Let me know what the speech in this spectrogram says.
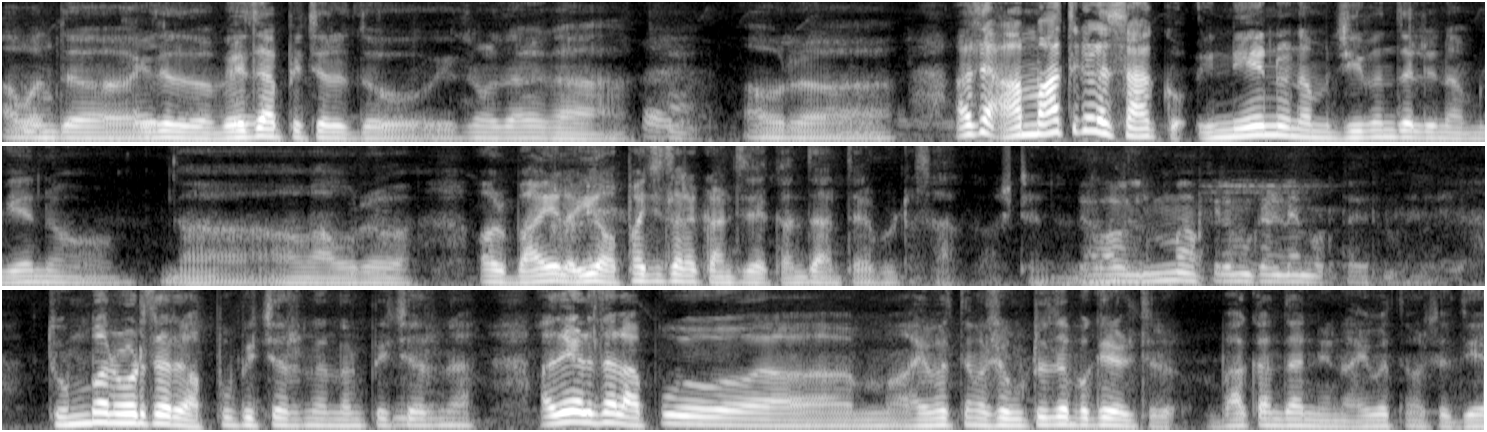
ಆ ಒಂದು ಇದ್ರದ್ದು ವೇದ ಪಿಕ್ಚರದ್ದು ಇದು ನೋಡಿದಾಗ ಅವರ ಅದೇ ಆ ಮಾತುಗಳೇ ಸಾಕು. ಇನ್ನೇನು ನಮ್ಮ ಜೀವನದಲ್ಲಿ ನಮಗೇನು ಅವರು ಅವ್ರ ಬಾಯಲ್ಲಿ ಅಯ್ಯೋ ಅಪ್ಪಾಜಿ ಥರ ಕಾಣ್ತಿದೆ ಕಂದ ಅಂತ ಹೇಳ್ಬಿಟ್ಟು ಸಾಕು ಅಷ್ಟೇ. ನಿಮ್ಮ ಫಿಲ್ಮ್ಗಳನ್ನೇ ನೋಡ್ತಾ ಇದ್ರು ತುಂಬ ನೋಡ್ತಾರೆ ಅಪ್ಪು ಪಿಕ್ಚರ್ನ ನನ್ನ ಪಿಕ್ಚರ್ನ. ಅದೇ ಹೇಳ್ದಲ್ಲ ಅಪ್ಪು ಐವತ್ತನೇ ವರ್ಷ ಹುಟ್ಟಿದ ಬಗ್ಗೆ ಹೇಳ್ತಿದ್ರು. ಬಾಕಂದ ನೀನು ಐವತ್ತನೇ ವರ್ಷ ದೇ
